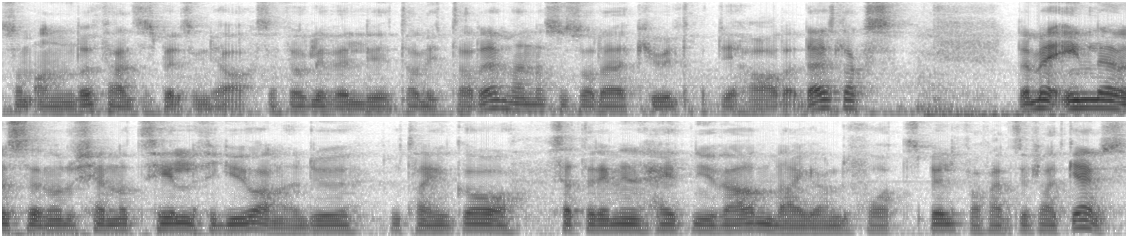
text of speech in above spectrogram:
som andre fantasy-spill som de har. Selvfølgelig vil de ta nytte av det, men jeg også det er kult at de har det. Det er en slags det med innlevelse når du kjenner til figurene. Du, du trenger ikke å sette deg inn i en helt ny verden hver gang du får et spill fra Fantasy Flight Games.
